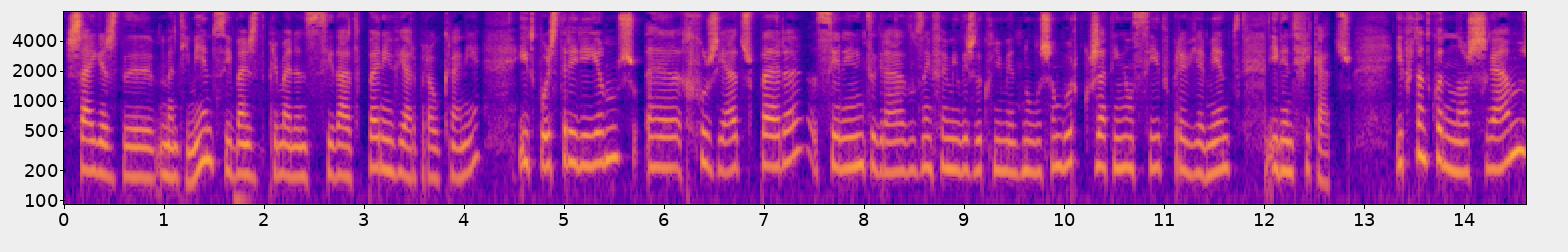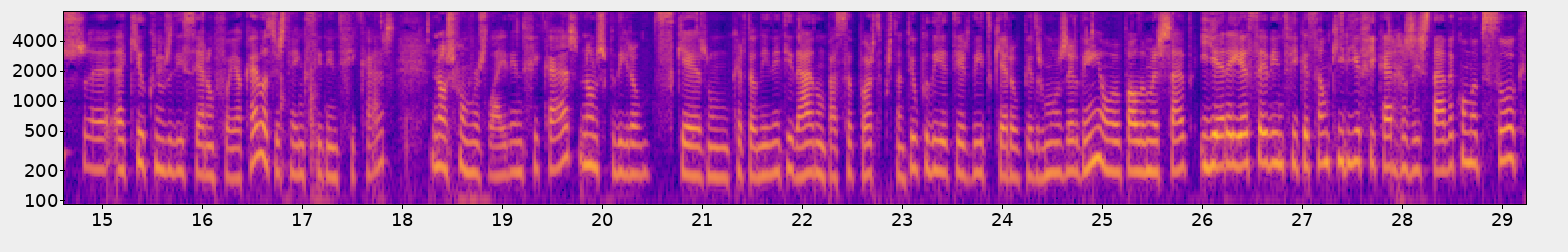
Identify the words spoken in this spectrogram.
cheias de mantimentos e bens de primeira necessidade para enviar para a Ucrânia e depois traríamos uh, refugiados para serem integrados em famílias de acolhimento no Luxemburgo que já tinham sido previamente identificados. E, portanto, quando nós chegamos, eh, aquilo que nos disseram foi: ok, vocês têm que se identificar. Nós fomos lá identificar, não nos pediram sequer um cartão de identidade, um passaporte. Portanto, eu podia ter dito que era o Pedro Monjardim ou a Paula Machado, e era essa a identificação que iria ficar registada como a pessoa que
